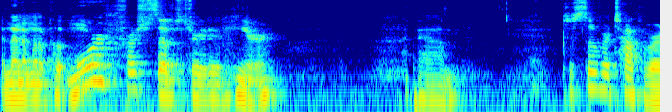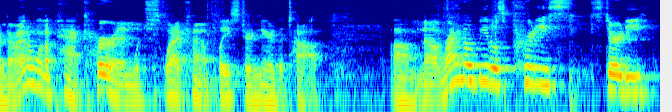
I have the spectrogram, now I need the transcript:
And then I'm gonna put more fresh substrate in here. Um, just over top of her. Now I don't want to pack her in, which is why I kind of placed her near the top. Um, now rhino beetle's pretty sturdy.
